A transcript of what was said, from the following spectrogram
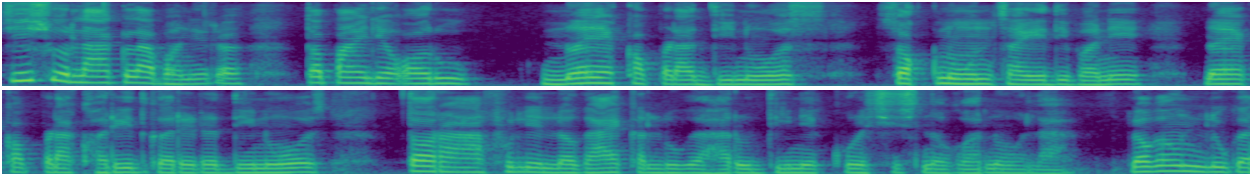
चिसो लाग्ला भनेर तपाईँले अरू नयाँ कपडा दिनुहोस् सक्नुहुन्छ यदि भने नयाँ कपडा खरिद गरेर दिनुहोस् तर आफूले लगाएका लुगाहरू दिने कोसिस नगर्नुहोला। लगाउने लुगा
